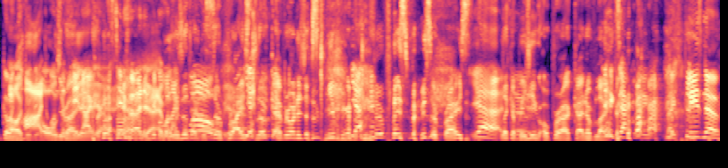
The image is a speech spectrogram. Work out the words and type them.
going Oh, do the hard old on the school- thin yeah, yeah, eyebrows, you know, and then yeah. people were was like, it like the surprised Yeah. look? Everyone is just keeping Yeah. her face very surprised. Yeah, Like a Beijing opera kind of like. exactly. Like, please no.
